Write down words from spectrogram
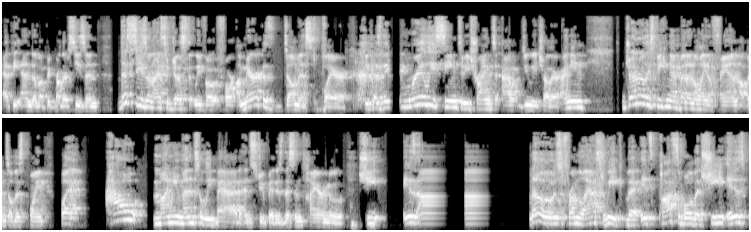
at the end of a Big Brother season. This season, I suggest that we vote for America's dumbest player because they really seem to be trying to outdo each other. I mean, generally speaking, I've been an Elena fan up until this point, but how monumentally bad and stupid is this entire move? She is on knows from last week that it's possible that she is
